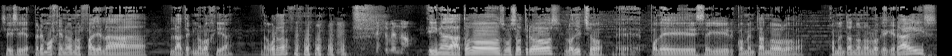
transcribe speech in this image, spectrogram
Sí, sí, esperemos que no nos falle la, la tecnología. ¿De acuerdo? Estupendo. Y nada, a todos vosotros, lo dicho, eh, podéis seguir comentando, comentándonos lo que queráis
